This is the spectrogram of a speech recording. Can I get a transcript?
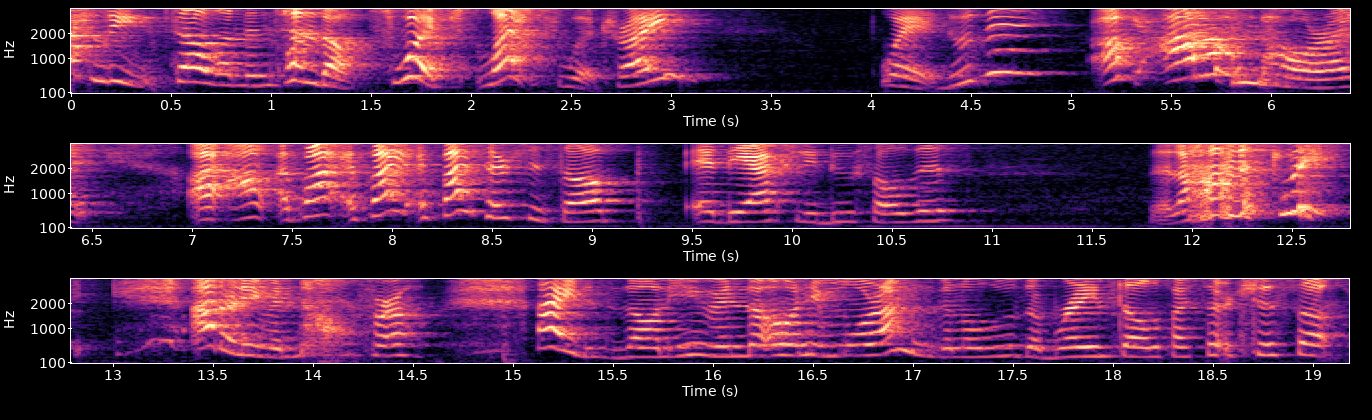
actually sell a Nintendo Switch light switch, right? Wait, do they? Okay, I don't know, right? I, I if I if I if I search this up and they actually do sell this, then honestly, I don't even know, bro. I just don't even know anymore. I'm just gonna lose a brain cell if I search this up.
